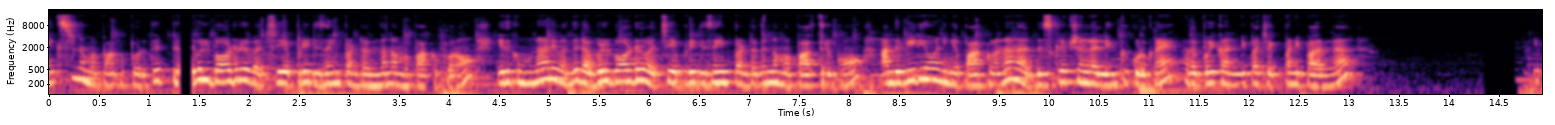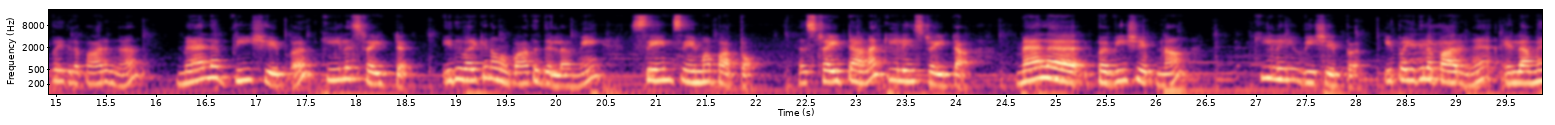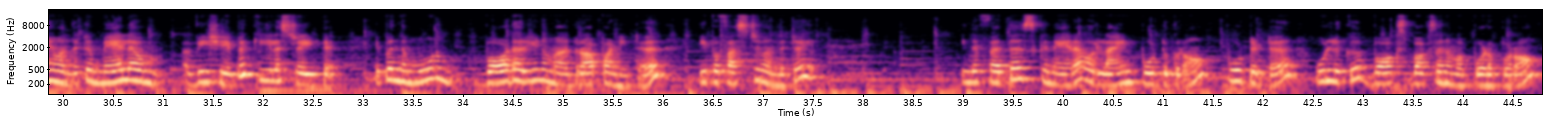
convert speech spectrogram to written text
நெக்ஸ்ட் நம்ம பார்க்க போகிறது ட்ரிபிள் பார்டர் வச்சு எப்படி டிசைன் பண்ணுறதுன்னு தான் நம்ம பார்க்க போகிறோம் இதுக்கு முன்னாடி வந்து டபுள் பார்டர் வச்சு எப்படி டிசைன் பண்ணுறதுன்னு நம்ம பார்த்துருக்கோம். அந்த வீடியோவை நீங்கள் பார்க்கலன்னா நான் டிஸ்கிரிப்ஷனில் லிங்க் கொடுக்குறேன். அதை போய் கண்டிப்பாக செக் பண்ணி பாருங்கள் இப்போ இதில் பாருங்கள் மேலே வி ஷேப்பு கீழே ஸ்ட்ரைட்டு இது வரைக்கும் நம்ம பார்த்தது எல்லாமே சேம் சேமாக பார்த்தோம். ஸ்ட்ரைட்டானா கீழேயும் ஸ்ட்ரைட்டாக மேலே இப்போ வி ஷேப்னா கீழேயும் வி ஷேப்பு இப்போ இதில் பாருங்கள் எல்லாமே வந்துட்டு மேலே வி ஷேப்பு கீழே ஸ்ட்ரைட்டு இப்போ இந்த மூணு பார்டரையும் நம்ம ட்ரா பண்ணிவிட்டு இப்போ ஃபஸ்ட்டு வந்துட்டு இந்த ஃபெதர்ஸ்க்கு நேராக ஒரு லைன் போட்டுக்கிறோம். போட்டுட்டு உள்ளுக்கு பாக்ஸ் பாக்ஸாக நம்ம போட போகிறோம்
